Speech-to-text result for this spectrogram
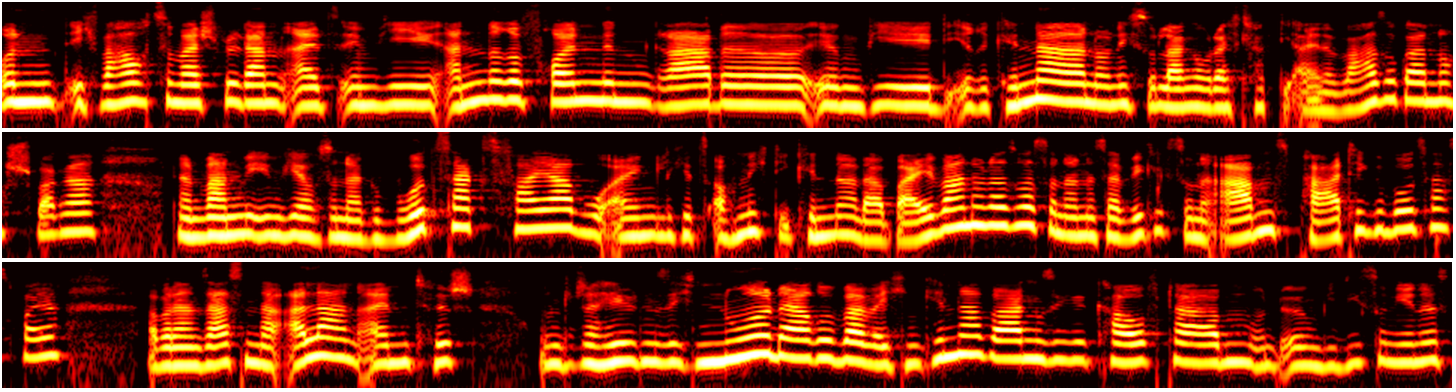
Und ich war auch zum Beispiel dann, als irgendwie andere Freundinnen gerade irgendwie ihre Kinder noch nicht so lange, oder ich glaube, die eine war sogar noch schwanger. dann waren wir irgendwie auf so einer Geburtstagsfeier, wo eigentlich jetzt auch nicht die Kinder dabei waren oder sowas, sondern es war wirklich so eine Abendsparty-Geburtstagsfeier. Aber dann saßen da alle an einem Tisch und unterhielten sich nur darüber, welchen Kinderwagen sie gekauft haben und irgendwie dies und jenes.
